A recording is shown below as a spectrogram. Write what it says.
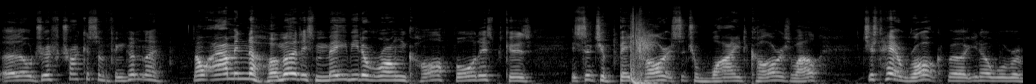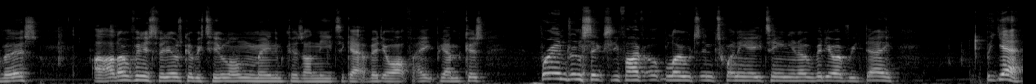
a little drift track or something, couldn't they? Now, I am in the Hummer. This may be the wrong car for this because it's such a big car. It's such a wide car as well. Just hit a rock, but, you know, we'll reverse. I don't think this video is going to be too long, mainly because I need to get a video out for 8pm because 365 uploads in 2018, you know, video every day. But yeah,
